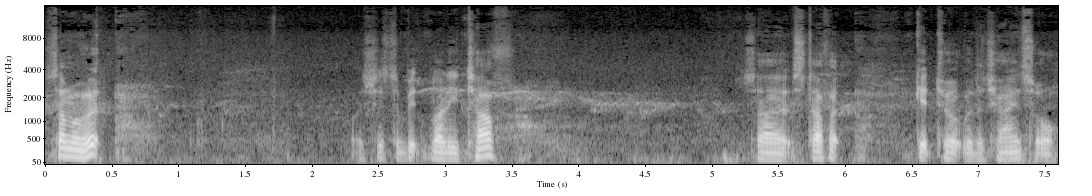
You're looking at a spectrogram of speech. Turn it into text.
some of it it's just a bit bloody tough so stuff it get to it with a chainsaw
